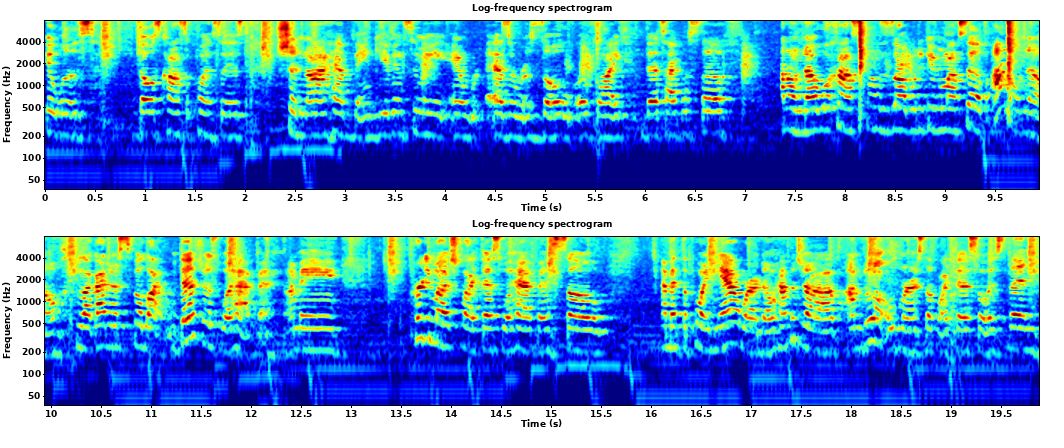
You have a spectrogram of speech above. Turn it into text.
it was those consequences should not have been given to me and as a result of like that type of stuff. I don't know what consequences I would have given myself. I don't know. Like I just feel like that's just what happened. I mean, pretty much like that's what happened. So I'm at the point now where I don't have a job. I'm doing Uber and stuff like that, so it's been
